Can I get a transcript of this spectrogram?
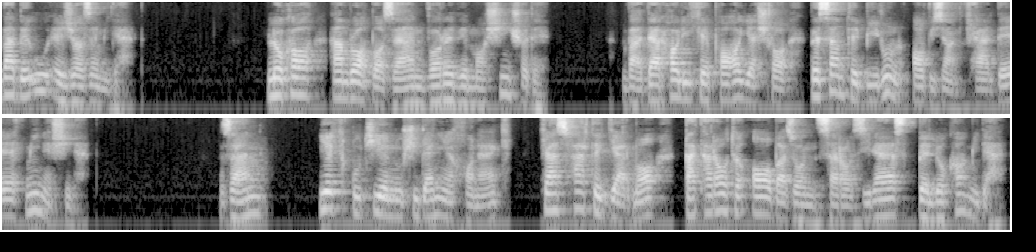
و به او اجازه می‌دهد. لوکا همراه با زن وارد ماشین شده و در حالی که پاهایش را به سمت بیرون آویزان کرده می نشیند. زن یک قوطی نوشیدنی خنک که از فرط گرما قطرات آب از آن سرازیر است به لوکا می‌دهد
